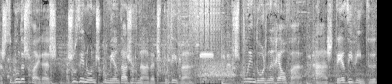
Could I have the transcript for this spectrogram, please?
Às segundas-feiras, José Nunes comenta a jornada desportiva. Esplendor na Relva, às 10h20,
